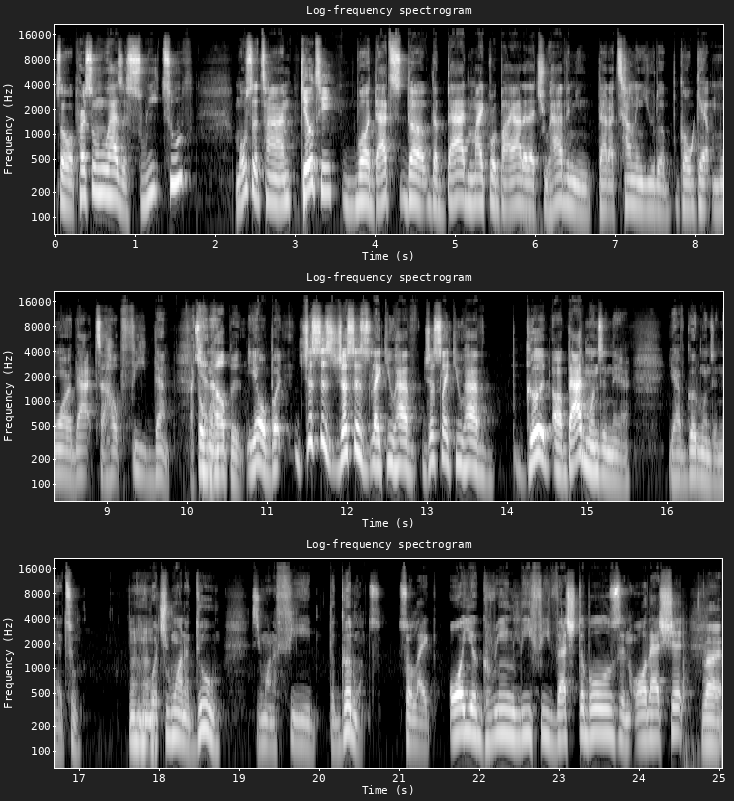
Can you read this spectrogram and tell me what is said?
so a person who has a sweet tooth most of the time Guilty. well that's the the bad microbiota that you have in you that are telling you to go get more of that to help feed them i can't help it. yo but just as just as like you have just like you have good uh bad ones in there you have good ones in there too Mm-hmm. what you want to do is you want to feed the good ones so like all your green leafy vegetables and all that shit Right.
